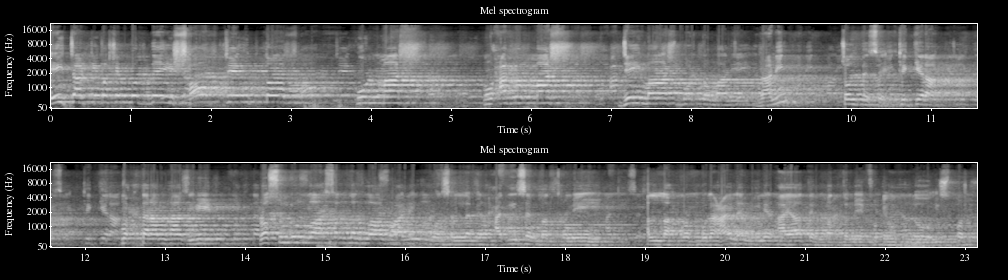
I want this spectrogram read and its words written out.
এই চারটি মাসের মধ্যে সবচেয়ে উত্তম কোন মাস? মাস। যেই মাস বর্তমানে রানিং চলতেছে, ঠিক কিনা? রসুল্লাহ সাল্লাহ আলী ওসাল্লামের হাদিসের মাধ্যমে আল্লাহ রব্বুল আলামিনের আয়াতের মাধ্যমে ফুটে উঠল, স্পষ্ট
